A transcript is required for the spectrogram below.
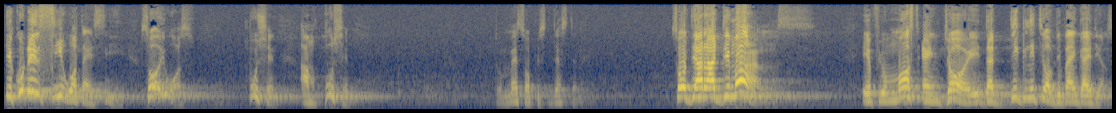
He couldn't see what I see, so he was pushing and pushing to mess up his destiny. So there are demands if you must enjoy the dignity of divine guidance.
